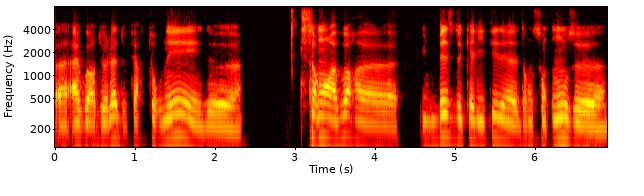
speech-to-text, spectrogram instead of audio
à Guardiola de faire tourner et de, sans avoir une baisse de qualité dans son 11.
